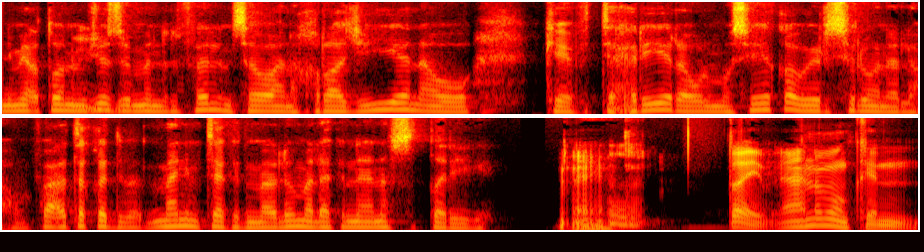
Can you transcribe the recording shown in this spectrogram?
إنهم يعطونهم جزء من الفيلم سواء اخراجيا أو كيف التحرير أو الموسيقى ويرسلونه لهم. فأعتقد ماني متأكد معلومه لكنها نفس الطريقة. إيه. طيب إحنا ممكن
